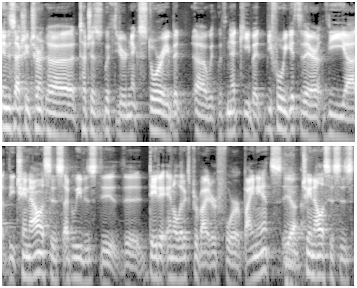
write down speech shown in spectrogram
And this actually turn, uh, touches with your next story, but uh, with, with Netki. But before we get to there, the uh, the Chainalysis, I believe, is the, the data analytics provider for Binance. And Yeah. Chainalysis is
